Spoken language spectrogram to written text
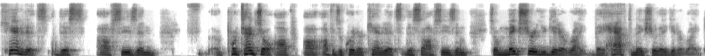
candidates this offseason potential off, uh, offensive coordinator candidates this offseason. So make sure you get it right. They have to make sure they get it right.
